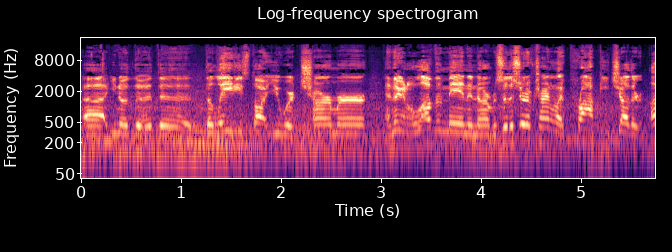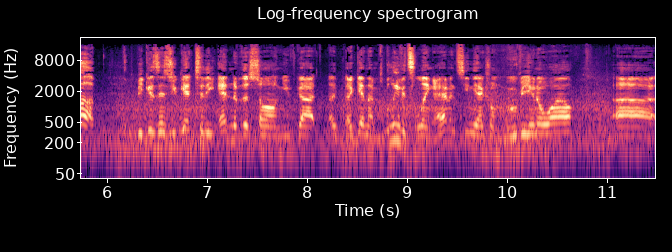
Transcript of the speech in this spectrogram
uh, you know, the, the the ladies thought you were charmer, and they're gonna love a man in armor. So they're sort of trying to like prop each other up because as you get to the end of the song, you've got again, I believe it's Ling. I haven't seen the actual movie in a while. Uh,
